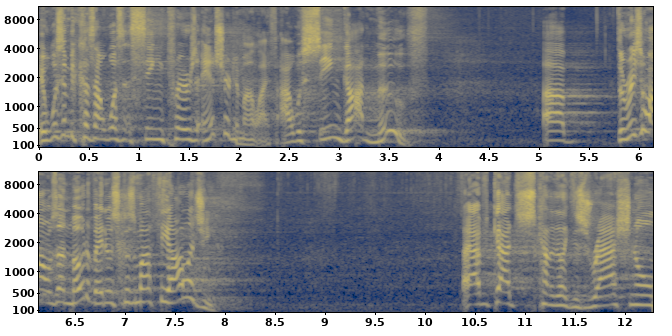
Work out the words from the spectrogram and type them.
It wasn't because I wasn't seeing prayers answered in my life. I was seeing God move. Uh, the reason why I was unmotivated was because of my theology. I've got just kind of like this rational,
